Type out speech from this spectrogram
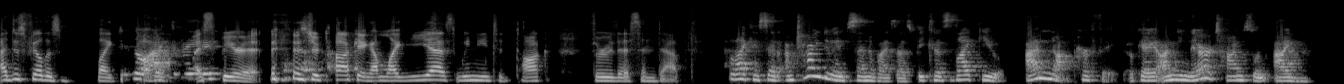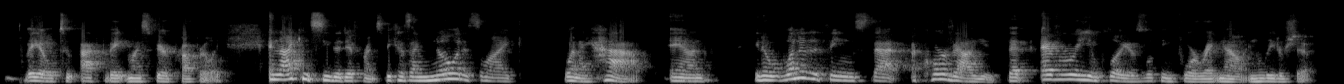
I just feel this like my spirit as you're talking. I'm like, yes, we need to talk through this in depth like I said, I'm trying to incentivize us because, like you, I'm not perfect. Okay. I mean, there are times when I fail to activate my spirit properly. And I can see the difference because I know what it's like when I have. And, you know, one of the things that a core value that every employer is looking for right now in leadership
